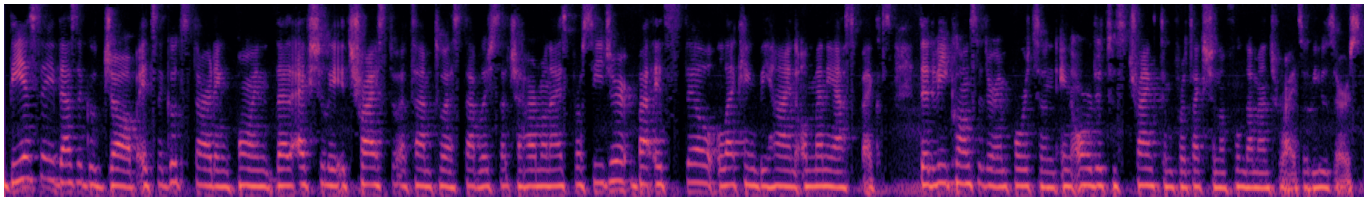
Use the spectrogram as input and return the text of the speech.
DSA does a good job. It's a good starting point that actually it tries to attempt to establish such a harmonized procedure, but it's still lacking behind on many aspects that we consider important in order to strengthen protection of fundamental rights of users.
